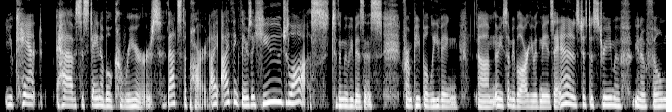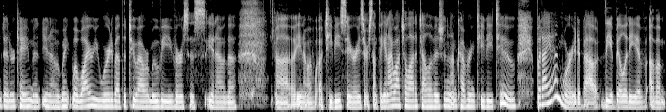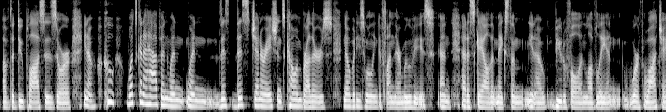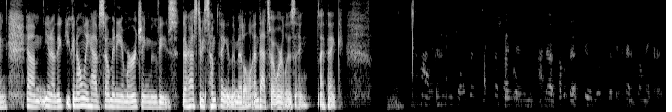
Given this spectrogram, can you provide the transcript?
you can't have sustainable careers. That's the part. I, I think there's a huge loss to the movie business from people leaving. Um, I mean, some people argue with me and say, and it's just a stream of, you know, filmed entertainment, you know, make, well, why are you worried about the two hour movie versus, you know, the, uh, you know, a, a TV series or something. And I watch a lot of television and I'm covering TV too. But I am worried about the ability of, of, um, of the Duplases or, you know, who, what's going to happen when, when this, this generation's Coen brothers, nobody's willing to fund their movies and at a scale that makes them, you know, beautiful and lovely and worth watching. Um, you know, they, you can only have so many emerging movies. There has to be something in the middle. And that's what we're losing, I think. Hi, I'm Evie Jolson. I specialize in, I'm a publicist who works with independent filmmakers.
